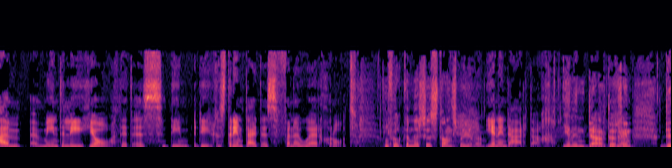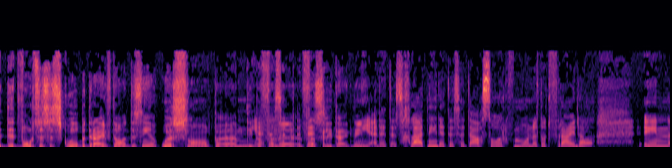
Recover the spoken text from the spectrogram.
um mentally, ja, dit is die die gestremdheid is van 'n hoër graad. Hoeveel kinders is tans by julle? 31. 31 ja. en dit dit word soos 'n skoolbedryf daar. Dis nie 'n oorslaap um, tipe nee, van 'n fasiliteit nie. Nee, dit is glad nie. Dit is 'n dagsorg van maandag tot Vrydag. En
